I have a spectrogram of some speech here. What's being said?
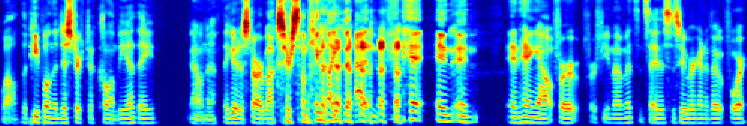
well, the people in the District of Columbia, they I don't know, they go to Starbucks or something like that and, and, and, and hang out for, for a few moments and say, this is who we're going to vote for.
